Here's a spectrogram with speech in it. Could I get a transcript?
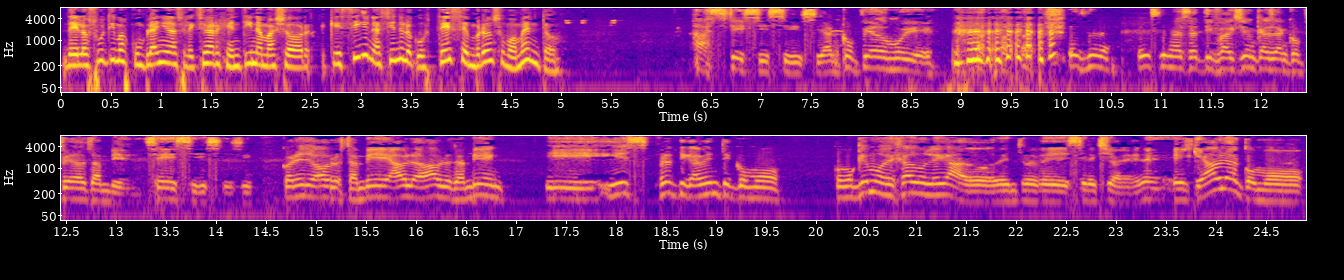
de los últimos cumpleaños de la selección argentina mayor, que siguen haciendo lo que usted sembró en su momento. Ah, sí, sí, sí, sí, han copiado muy bien. es, una, satisfacción que hayan copiado también. Sí, sí, sí, sí. Con ellos hablo también, hablo, hablo también, y, es prácticamente como, como que hemos dejado un legado dentro de selecciones. El que habla como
